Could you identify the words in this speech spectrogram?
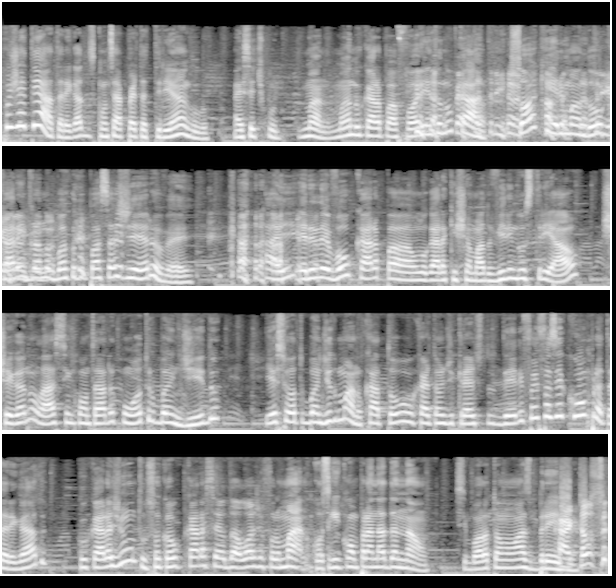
Tipo GTA, tá ligado? Quando você aperta triângulo, aí você, tipo, mano, manda o cara pra fora e entra no carro. Só que ele mandou o cara entrar no banco do passageiro, velho. Aí ele levou o cara pra um lugar aqui chamado Vila Industrial. Chegando lá, se encontraram com outro bandido. E esse outro bandido, mano, catou o cartão de crédito dele e foi fazer compra, tá ligado? Com o cara junto. Só que o cara saiu da loja e falou: Mano, não consegui comprar nada não. Simbora tomar umas brejas. Cartão, sem-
